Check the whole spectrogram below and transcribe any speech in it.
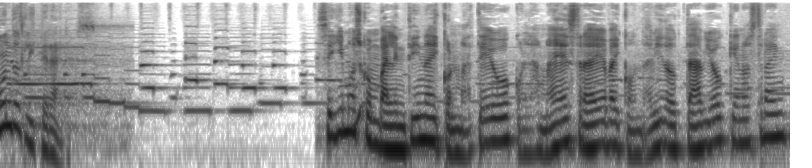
Mundos Literarios. Seguimos con Valentina y con Mateo, con la maestra Eva y con David Octavio, que nos traen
